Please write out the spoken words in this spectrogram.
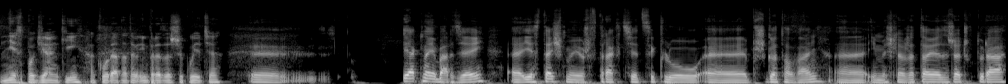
niespodzianki akurat na tę imprezę szykujecie? Jak najbardziej. E, jesteśmy już w trakcie cyklu e, przygotowań e, i myślę, że to jest rzecz, która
